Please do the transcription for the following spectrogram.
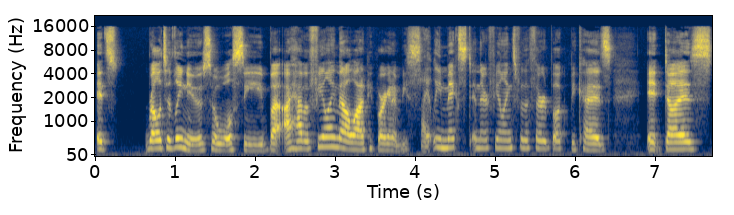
it's relatively new, so we'll see. But I have a feeling that a lot of people are going to be slightly mixed in their feelings for the third book because it does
